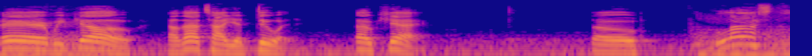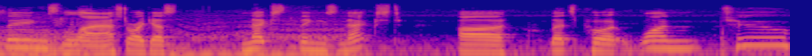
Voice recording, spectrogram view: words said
There we go. Now that's how you do it. Okay. So, last things last, or I guess next things next. Uh, let's put one, two,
